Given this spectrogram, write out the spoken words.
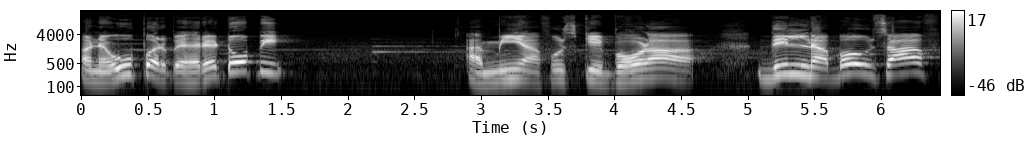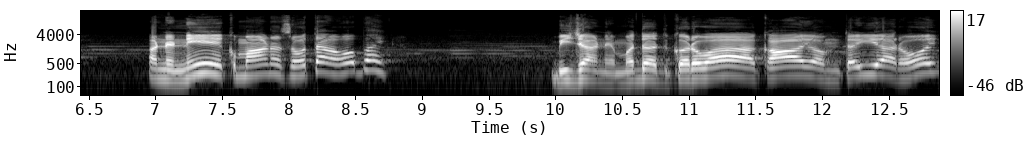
અને ઉપર પહેરે ટોપી. આ મિયા ફૂસકી ભોળા, દિલના બહુ સાફ અને નેક માણસ હતા હો ભાઈ. બીજાને મદદ કરવા કાયમ તૈયાર હોય.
